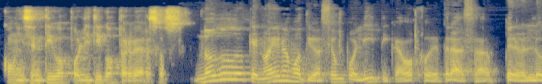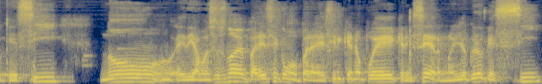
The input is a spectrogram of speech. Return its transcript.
con, incentivos políticos perversos. No dudo que no hay una motivación política, ojo detrás, ¿eh? pero lo que sí no, eh, digamos, eso no me parece como para decir que no puede crecer, ¿no? Yo creo que sí,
